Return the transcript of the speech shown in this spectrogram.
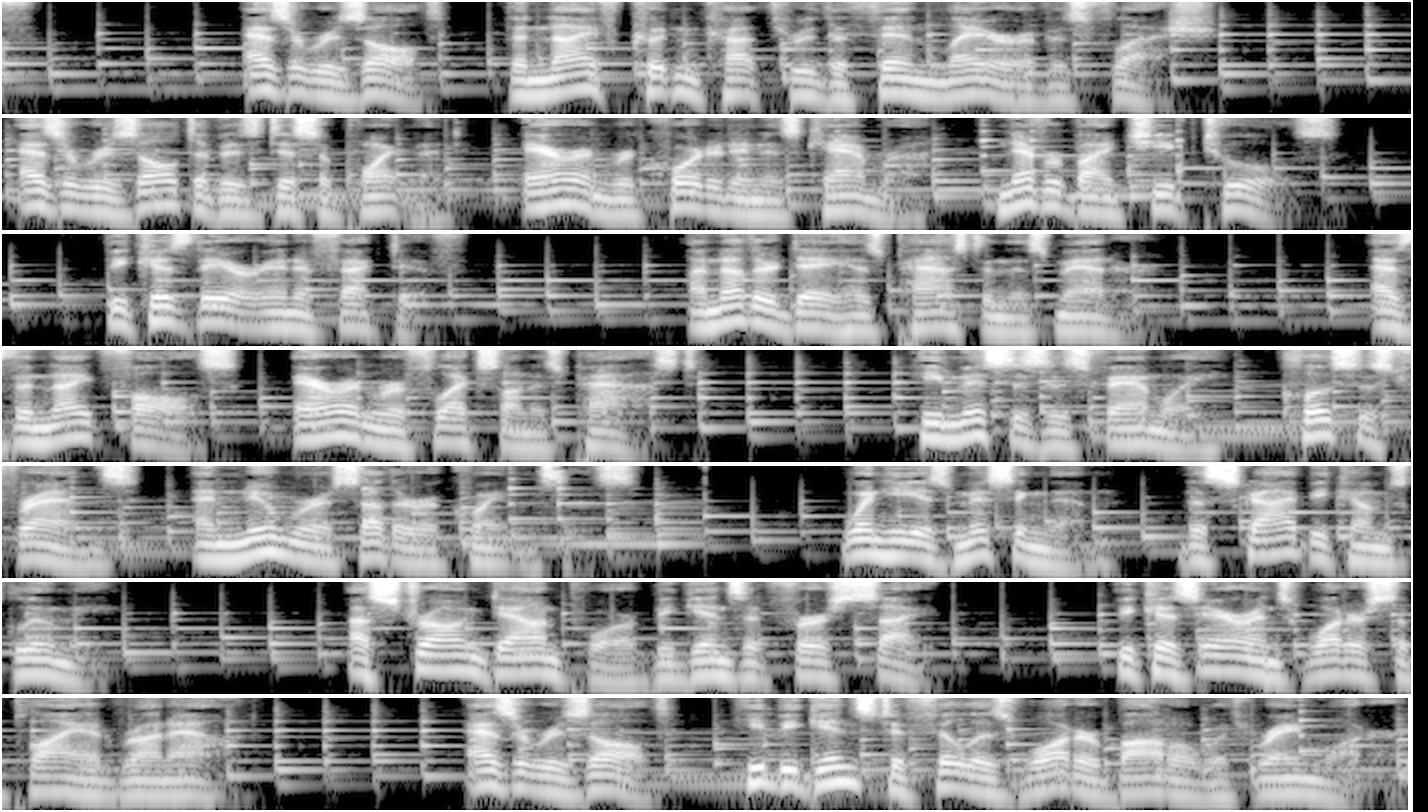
As a result, the knife couldn't cut through the thin layer of his flesh. As a result of his disappointment, Aaron recorded in his camera, never buy cheap tools. Because they are ineffective. Another day has passed in this manner. As the night falls, Aaron reflects on his past. He misses his family, closest friends, and numerous other acquaintances. When he is missing them, the sky becomes gloomy. A strong downpour begins at first sight because Aaron's water supply had run out. As a result, he begins to fill his water bottle with rainwater.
